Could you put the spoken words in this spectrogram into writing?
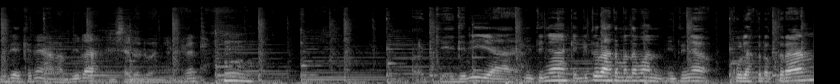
jadi akhirnya alhamdulillah bisa dua-duanya kan Hmm. oke jadi ya intinya kayak gitulah teman-teman intinya kuliah kedokteran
